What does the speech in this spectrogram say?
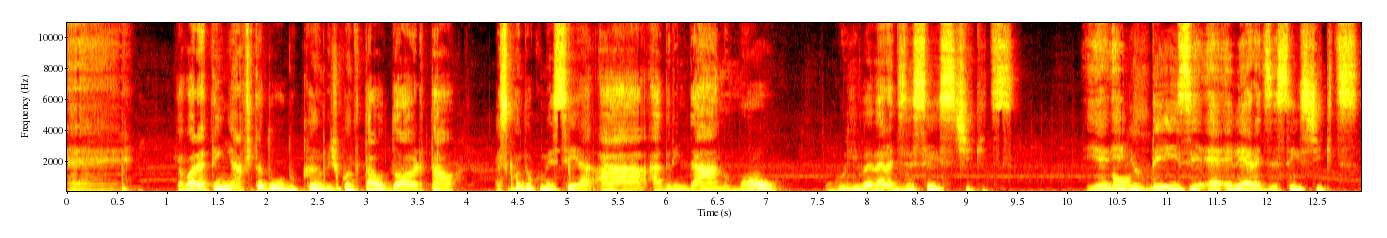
É... Agora tem a fita do, do câmbio, de quanto tá o dólar e tal. Mas quando eu comecei a, a, a grindar no mall, o gorila era 16 tickets. E Nossa. ele e o Daisy, é, ele era 16 tickets.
